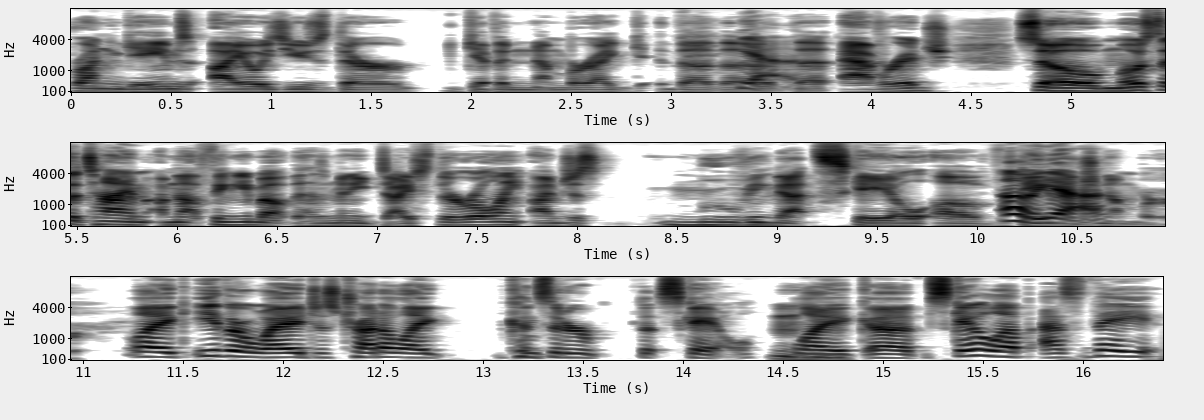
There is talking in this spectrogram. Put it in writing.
run games, I always use their given number. I the the, Yeah. the average. So most of the time, I'm not thinking about how many dice they're rolling. I'm just moving that scale of Oh, damage yeah. number. like either way just try to like consider the scale Mhm. like uh scale up as they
